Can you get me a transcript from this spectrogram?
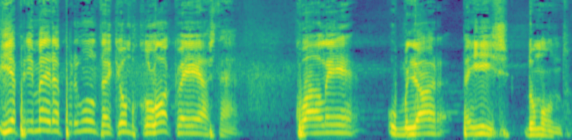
E a primeira pergunta que eu me coloco é esta: qual é o melhor país do mundo?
